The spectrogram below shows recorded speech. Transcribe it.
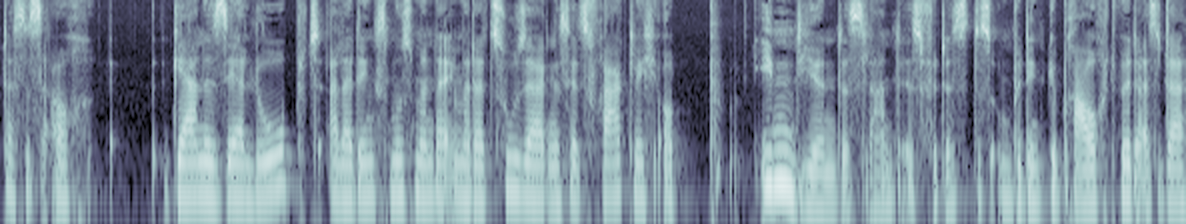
das es auch gerne sehr lobt. Allerdings muss man da immer dazu sagen, ist jetzt fraglich, ob Indien das Land ist, für das das unbedingt gebraucht wird. Also da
